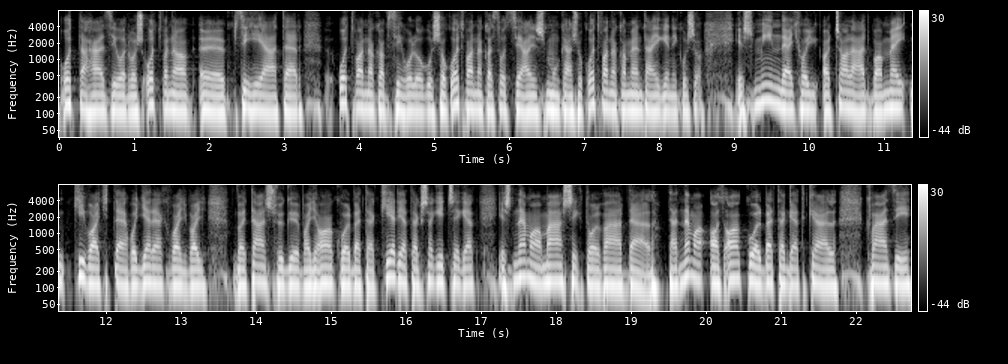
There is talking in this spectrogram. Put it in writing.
ott a házi orvos, ott van a ö, pszichiáter, ott vannak a pszichológusok, ott vannak a szociális munkások, ott vannak a mentálhigiénikusok, és mindegy, hogy a családban mely, ki vagy te, hogy gyerek vagy, vagy, vagy társfüggő, vagy alkoholbeteg, kérjetek segítséget, és nem a másiktól várd el. Tehát nem az alkoholbeteget kell kvázi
